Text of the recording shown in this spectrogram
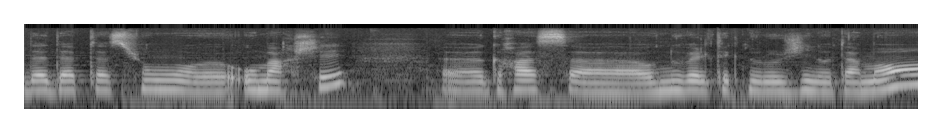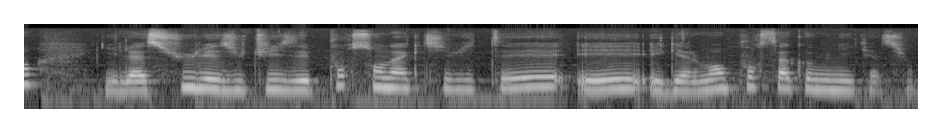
d'adaptation au marché, grâce aux nouvelles technologies notamment. Il a su les utiliser pour son activité et également pour sa communication.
